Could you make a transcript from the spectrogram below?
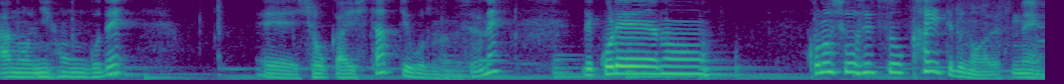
あの日本語で、えー、紹介したっていうことなんですよね。でこれあのこの小説を書いてるのがですね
